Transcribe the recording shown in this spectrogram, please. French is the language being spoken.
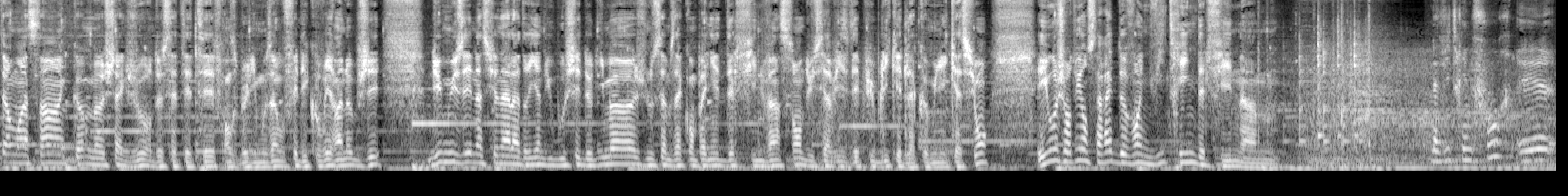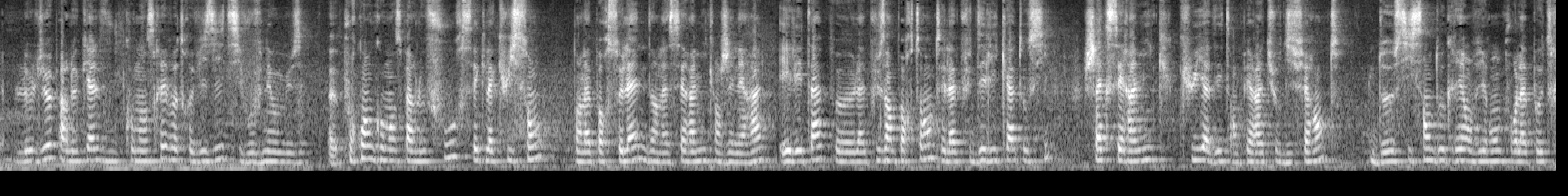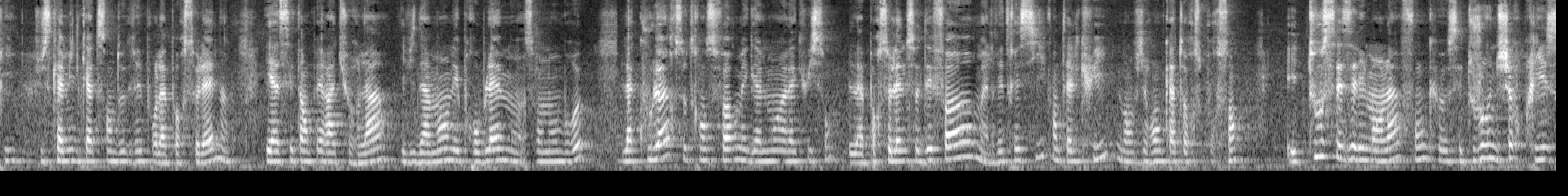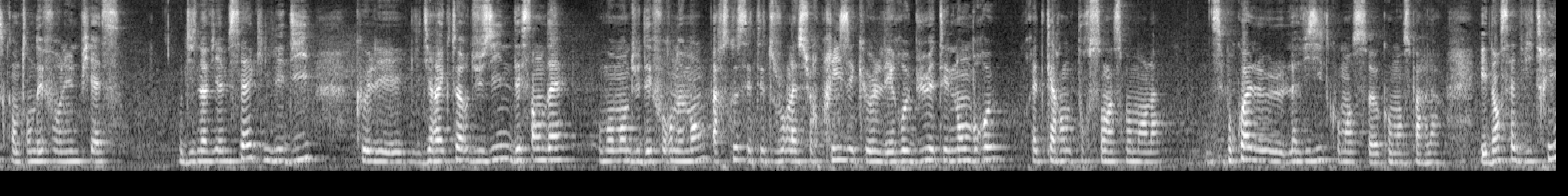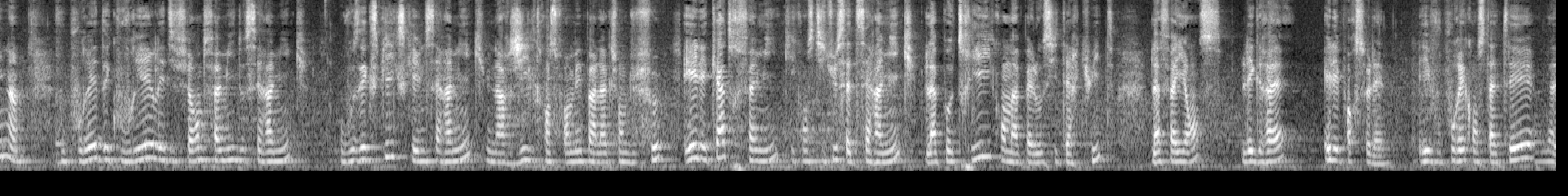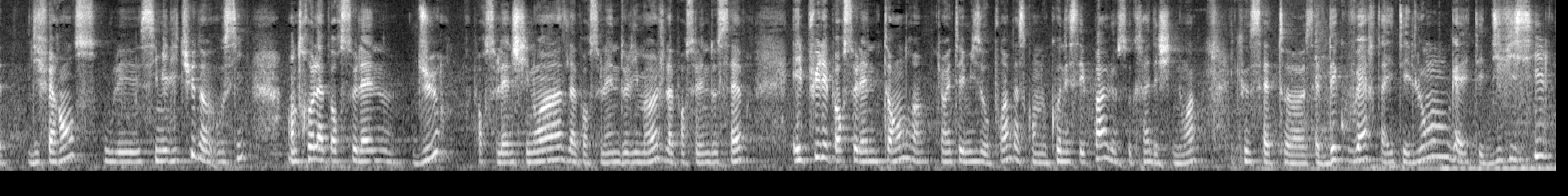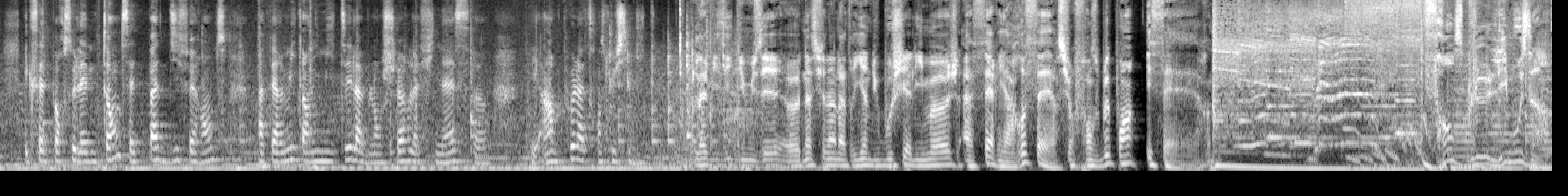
7h-5, comme chaque jour de cet été, France Bleu Limousin vous fait découvrir un objet du musée national Adrien Duboucher de Limoges. Nous sommes accompagnés de Delphine Vincent du service des publics et de la communication. Et aujourd'hui, on s'arrête devant une vitrine, Delphine. La vitrine four est le lieu par lequel vous commencerez votre visite si vous venez au musée. Euh, pourquoi on commence par le four? C'est que la cuisson, dans la porcelaine, dans la céramique en général, est l'étape euh, la plus importante et la plus délicate aussi. Chaque céramique cuit à des températures différentes de 600 degrés environ pour la poterie jusqu'à 1400 degrés pour la porcelaine. Et à ces températures-là, évidemment, les problèmes sont nombreux. La couleur se transforme également à la cuisson. La porcelaine se déforme, elle rétrécit quand elle cuit d'environ 14%. Et tous ces éléments-là font que c'est toujours une surprise quand on défourne une pièce. Au 19e siècle, il est dit que les, directeurs d'usine descendaient au moment du défournement parce que c'était toujours la surprise et que les rebuts étaient nombreux, près de 40% à ce moment-là. C'est pourquoi la visite commence, commence par là. Et dans cette vitrine, vous pourrez découvrir les différentes familles de céramique on vous explique ce qu'est une céramique, une argile transformée par l'action du feu, et les quatre familles qui constituent cette céramique, la poterie, qu'on appelle aussi terre cuite, la faïence, les grès et les porcelaines. Et vous pourrez constater la différence ou les similitudes aussi entre la porcelaine dure, porcelaine chinoise, la porcelaine de Limoges, la porcelaine de Sèvres, et puis les porcelaines tendres qui ont été mises au point parce qu'on ne connaissait pas le secret des Chinois, que cette, euh, cette découverte a été longue, a été difficile, et que cette porcelaine tendre, cette pâte différente, a permis d'en imiter la blancheur, la finesse euh, et un peu la translucidité. La visite du musée euh, national Adrien Duboucher à Limoges, à faire et à refaire sur francebleu.fr. France Bleu Limousin.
